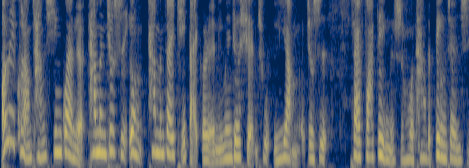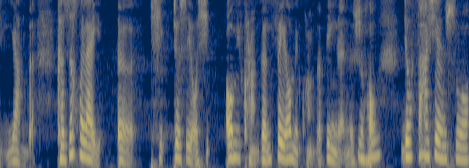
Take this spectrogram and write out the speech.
，omicron 长新冠的，他们就是用他们在几百个人里面就选出一样的，就是。在发病的时候，他的病症是一样的。可是后来，呃，其就是有 omicron 跟非 omicron 的病人的时候，你就发现说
